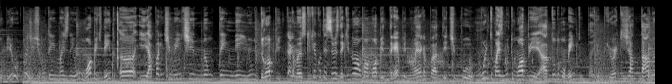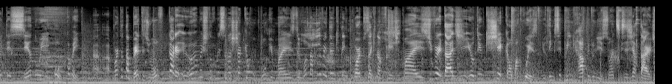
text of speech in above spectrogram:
Os mobs A gente não tem mais nenhum mob aqui dentro. Uh, e aparentemente não tem nenhum drop. Cara, mas o que que aconteceu? Isso daqui não é uma mob trap? Não era pra ter, tipo, muito mais, muito mob a todo momento? Tá, e o pior é que já tá anoitecendo e... Oh, calma aí. A, a porta tá aberta de novo. Cara, eu realmente tô começando a achar que é um bug, mas eu vou estar tá aproveitando que tem portos aqui na frente. Mas, de verdade, eu tenho que checar uma coisa. Eu tenho que ser bem rápido nisso, antes que seja tarde.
